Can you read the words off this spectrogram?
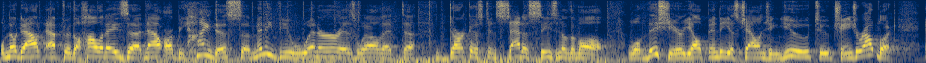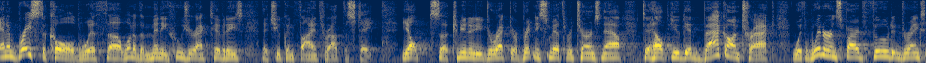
Well, no doubt after the holidays uh, now are behind us, uh, many view winter as well that uh, darkest and saddest season of them all. Well, this year, Yelp Indy is challenging you to change your outlook and embrace the cold with uh, one of the many Hoosier activities that you can find throughout the state. Yelp's uh, community director, Brittany Smith, returns now to help you get back on track with winter inspired food and drinks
